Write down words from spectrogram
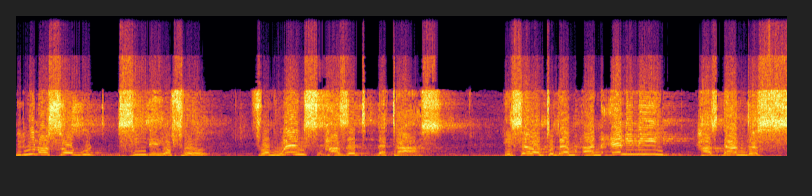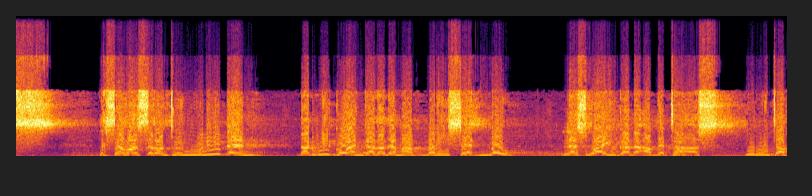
did you not sow good seed in your field? From whence has it the tares? He said unto them, An enemy has done this. The servant said unto him, Will you then that we go and gather them up? But he said, No, lest while you gather up the tares, you root up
